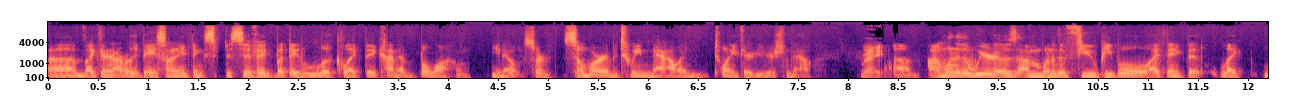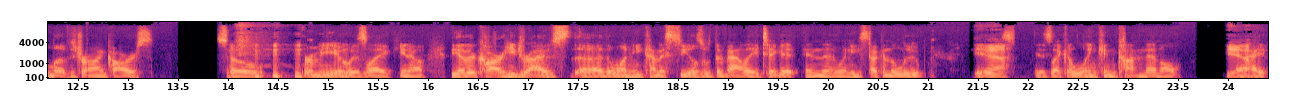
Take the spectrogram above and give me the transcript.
Um, like they're not really based on anything specific, but they look like they kind of belong. You know, sort of somewhere in between now and 20, 30 years from now. right. Um, I'm one of the weirdos. I'm one of the few people I think that like loves drawing cars. So for me, it was like you know the other car he drives, uh, the one he kind of steals with the valet ticket in the when he's stuck in the loop, Yeah. is is like a Lincoln Continental, Yeah. and. I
